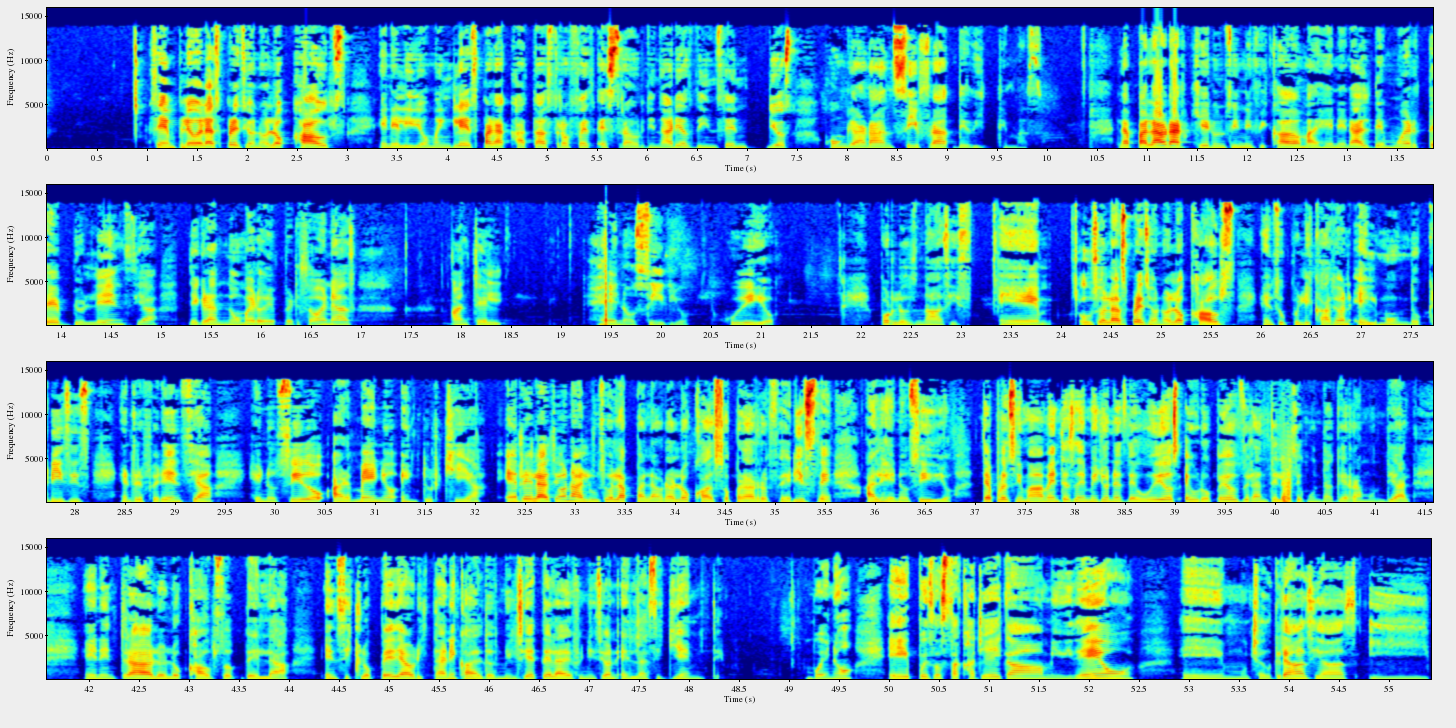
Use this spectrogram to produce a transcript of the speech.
Se empleó la expresión holocaust en el idioma inglés para catástrofes extraordinarias de incendios con gran cifra de víctimas. La palabra adquiere un significado más general de muerte, violencia, de gran número de personas ante el genocidio judío por los nazis. Eh, usó la expresión Holocaust en su publicación El Mundo, Crisis, en referencia genocidio armenio en Turquía, en relación al uso de la palabra holocausto para referirse al genocidio de aproximadamente 6 millones de judíos europeos durante la Segunda Guerra Mundial. En entrada al holocausto de la Enciclopedia Británica del 2007, la definición es la siguiente. Bueno, eh, pues hasta acá llega mi video. Eh, muchas gracias y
